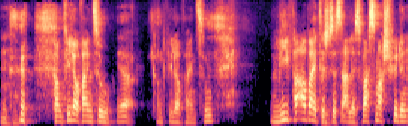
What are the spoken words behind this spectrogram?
Kommt viel auf einen zu. ja. Kommt viel auf einen zu. Wie verarbeitest du das alles? Was machst du für den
